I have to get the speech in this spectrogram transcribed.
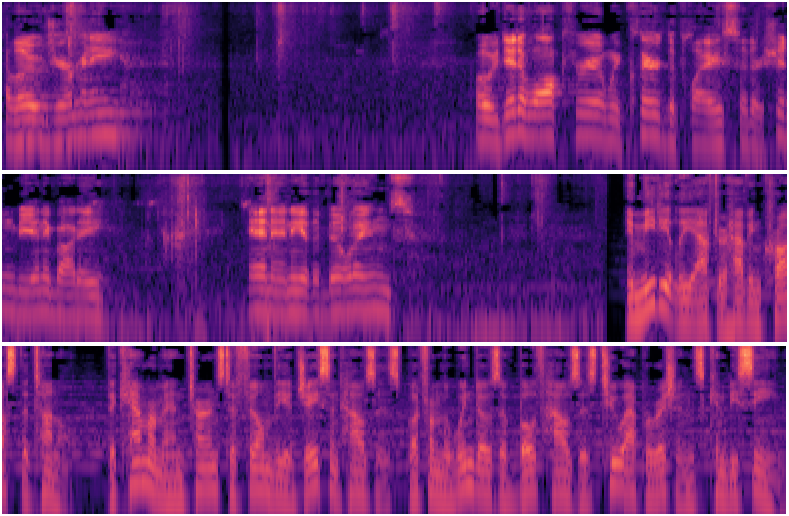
Hello, Germany. Well, we did a walkthrough and we cleared the place, so there shouldn't be anybody in any of the buildings. Immediately after having crossed the tunnel, the cameraman turns to film the adjacent houses but from the windows of both houses two apparitions can be seen.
